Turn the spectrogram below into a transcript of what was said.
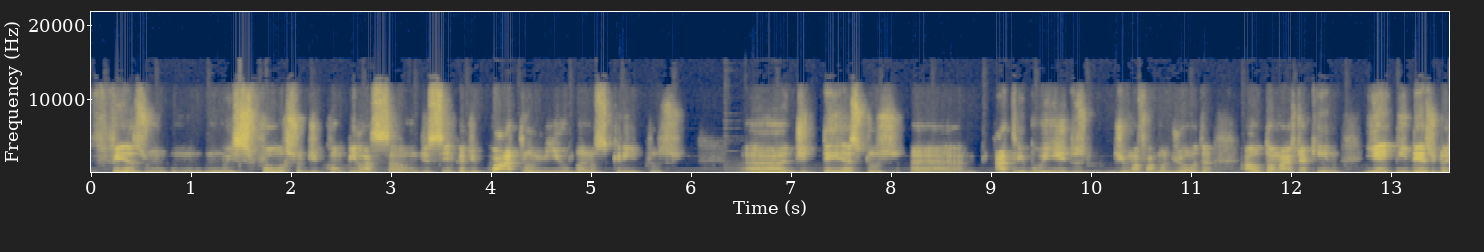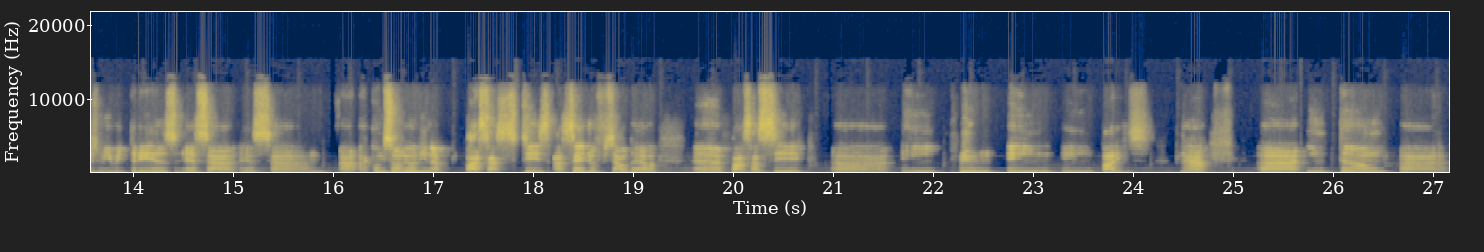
fez um, um, um, esforço de compilação de cerca de 4 mil manuscritos uh, de textos uh, atribuídos de uma forma ou de outra ao Tomás de Aquino. E, e desde 2003, essa, essa, a, a, Comissão Leonina passa a ser, a sede oficial dela uh, passa a ser em, em, em Paris. Né? Uh, então, uh,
